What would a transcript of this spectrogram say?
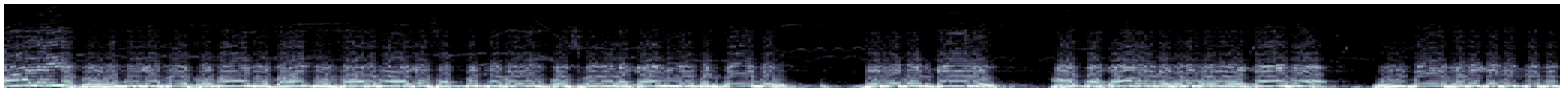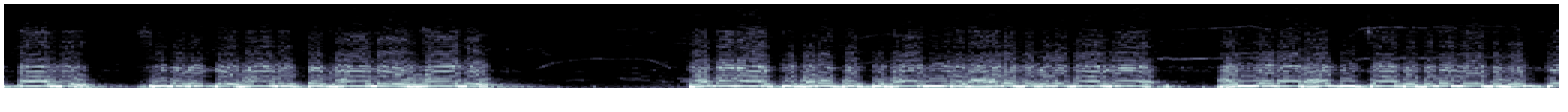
காலை. வந்திருக்கப்போ குமாரி பாண்டி சார்பாக சம்பந்த வயல் புஷ்பவன காளியம்மன் கோவில் நிருபன் காலை அந்த காலையில விழுவதற்காக இதே வருகதென்று விட்டார்கள். சிவகங்கை மாவட்டம் நாளூர் நாடு. கமராட்சி மலப்பட்டி மாவீரர் அழகு நிலைமாக ஐயனார் ஆண்டிச்சாமி விளையோடு எம் கே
